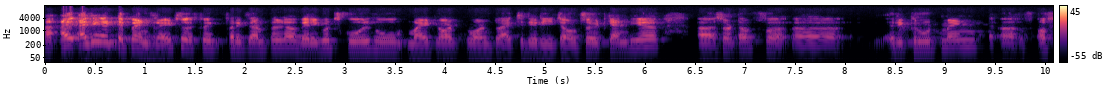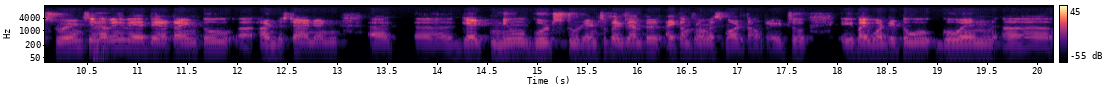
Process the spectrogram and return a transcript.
I, I think it depends, right? So, if, for example, a very good school who might not want to actually reach out, so it can be a, a sort of uh, recruitment uh, of students in a way where they are trying to uh, understand and uh, uh, get new good students. So for example i come from a small town right? So if i wanted to go and uh,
